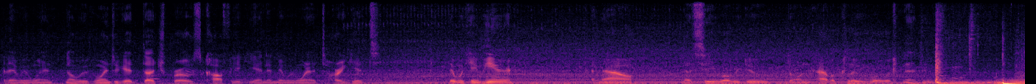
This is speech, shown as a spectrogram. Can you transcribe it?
and then we went no we went to get dutch bros coffee again and then we went to target. Then we came here and now let's see what we do. Don't have a clue what we're gonna do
